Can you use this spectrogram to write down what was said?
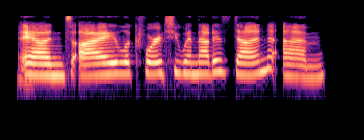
and I look forward to when that is done. Um,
